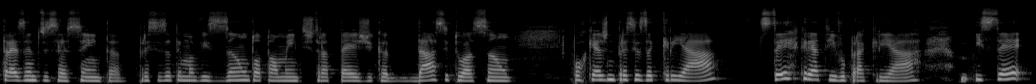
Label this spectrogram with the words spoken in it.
360, precisa ter uma visão totalmente estratégica da situação, porque a gente precisa criar, ser criativo para criar e ser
